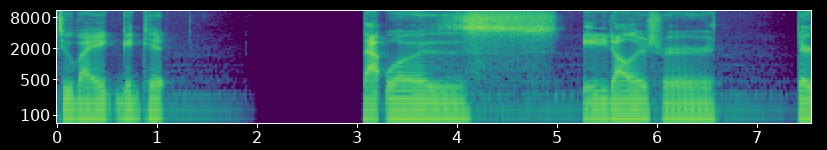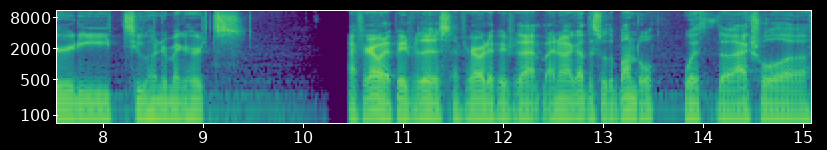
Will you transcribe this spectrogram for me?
two by eight gig kit. That was eighty dollars for thirty two hundred megahertz. I forgot what I paid for this. I forgot what I paid for that, but I know I got this with a bundle with the actual uh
